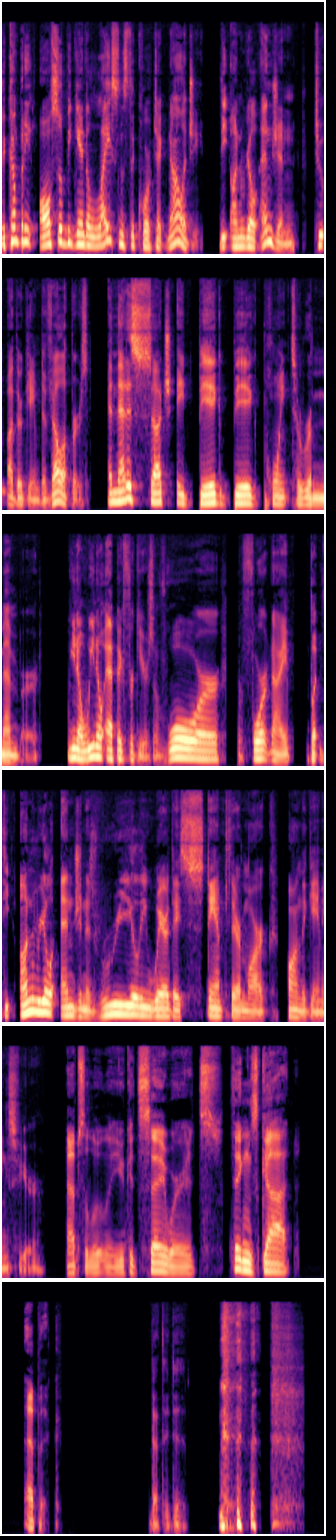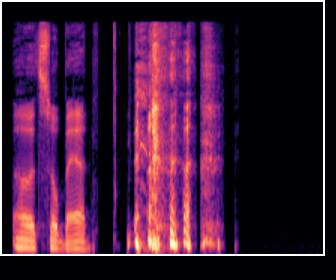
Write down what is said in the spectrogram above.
The company also began to license the core technology, the Unreal Engine, to other game developers. And that is such a big, big point to remember. You know, we know Epic for Gears of War, for Fortnite, but the Unreal Engine is really where they stamped their mark on the gaming sphere. Absolutely. You could say where it's things got epic. That they did. oh, it's so bad.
